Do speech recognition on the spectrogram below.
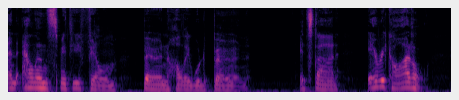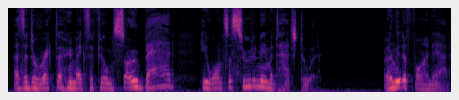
An Alan Smithee Film Burn Hollywood Burn. It starred Eric Idle as a director who makes a film so bad he wants a pseudonym attached to it, only to find out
